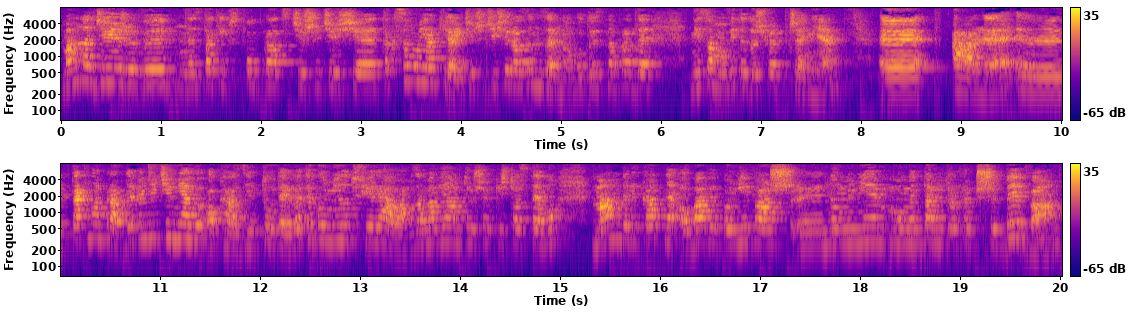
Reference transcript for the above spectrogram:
mam nadzieję, że Wy z takich współprac cieszycie się tak samo jak ja i cieszycie się razem ze mną, bo to jest naprawdę niesamowite doświadczenie, ale e, tak naprawdę będziecie miały okazję tutaj, bo ja tego nie otwierałam, zamawiałam to już jakiś czas temu, mam delikatne obawy, ponieważ e, no mnie momentami trochę przybywa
